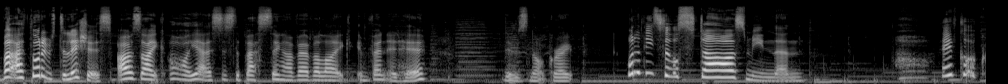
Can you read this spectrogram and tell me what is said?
But I thought it was delicious. I was like, oh yeah, this is the best thing I've ever like invented here. It was not great. What do these little stars mean then? They've got a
